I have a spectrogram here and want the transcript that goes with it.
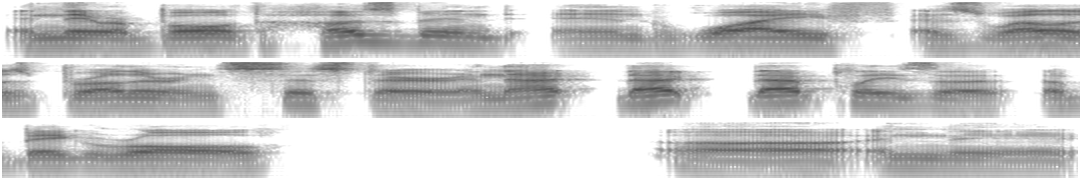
and they were both husband and wife as well as brother and sister and that that that plays a, a big role uh in the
